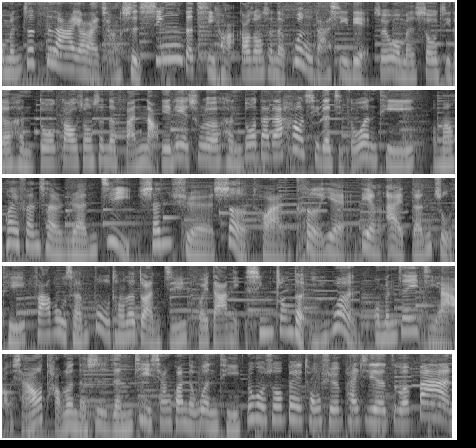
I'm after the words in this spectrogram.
我们这次啊要来尝试新的计划——高中生的问答系列，所以我们收集了很多高中生的烦恼，也列出了很多大家好奇的几个问题。我们会分成人际、升学、社团、课业、恋爱等主题，发布成不同的短集，回答你心中的疑问。我们这一集啊，我想要讨论的是人际相关的问题。如果说被同学排挤了怎么办？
